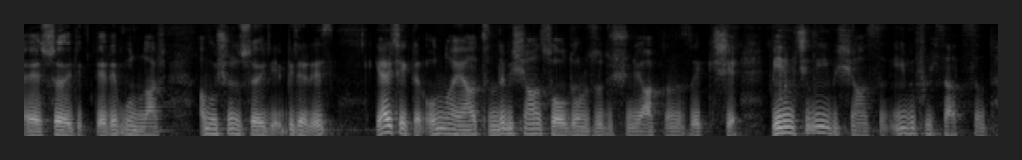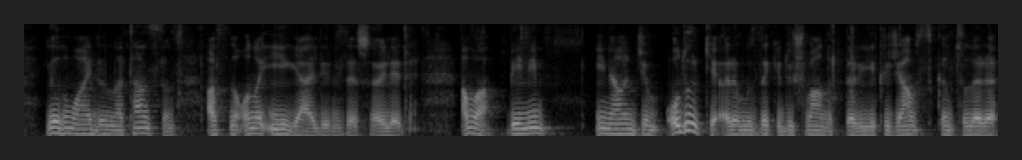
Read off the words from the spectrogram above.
e, söyledikleri bunlar. Ama şunu söyleyebiliriz. Gerçekten onun hayatında bir şans olduğunuzu düşünüyor aklınızdaki kişi. Benim için iyi bir şansın, iyi bir fırsatsın, yolumu aydınlatansın. Aslında ona iyi geldiğinize söyledi. Ama benim inancım odur ki aramızdaki düşmanlıkları yıkacağım, sıkıntıları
